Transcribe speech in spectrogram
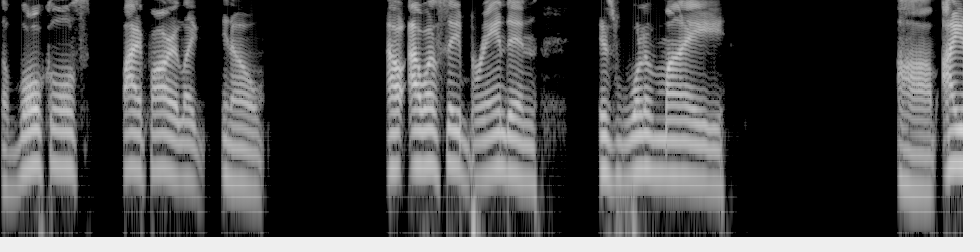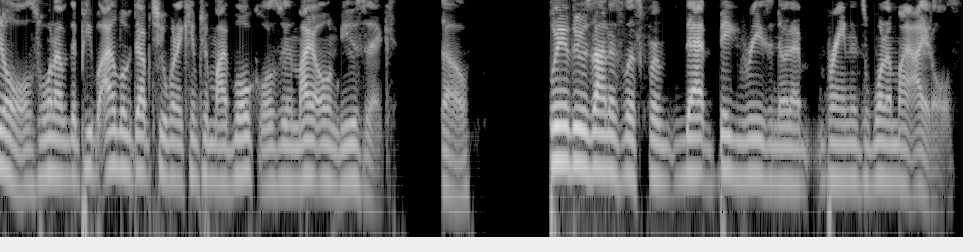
the vocals. By far, like you know, I I will say Brandon is one of my um idols, one of the people I looked up to when it came to my vocals and my own music. So, Bleeding Through is on his list for that big reason, though that Brandon's one of my idols.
